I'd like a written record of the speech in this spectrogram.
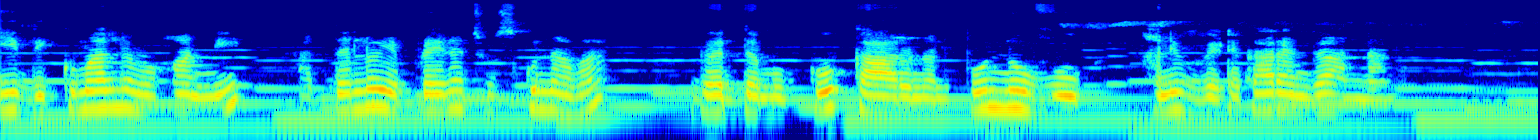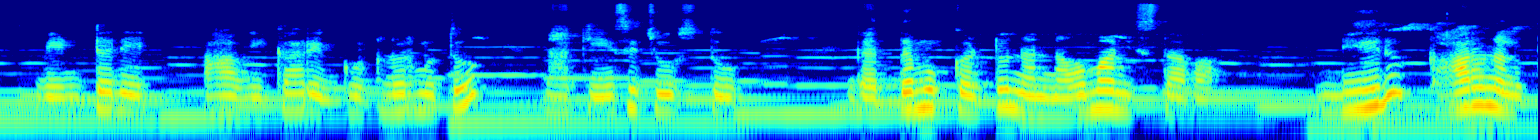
ఈ దిక్కుమాలిన మొహాన్ని అద్దంలో ఎప్పుడైనా చూసుకున్నావా? గద్ద ముక్కు కారు నలుపు నువ్వు అని వెటకారంగా అన్నాను. వెంటనే ఆ వికారి గుడ్లురుముతూ నా కేసి చూస్తూ గద్ద ముక్కంటూ నన్ను అవమానిస్తావా? నేను కారు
